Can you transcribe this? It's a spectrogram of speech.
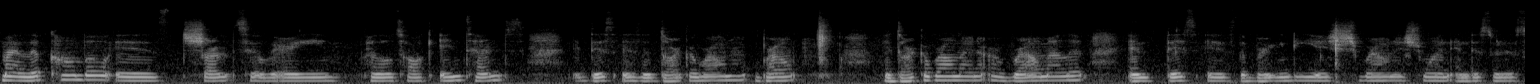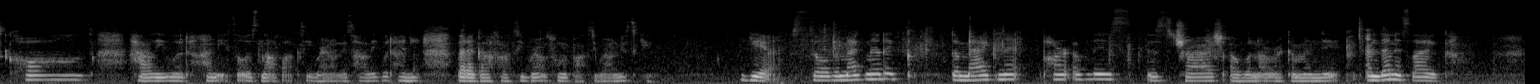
My lip combo is Charlotte Tilbury Pillow Talk Intense. This is a darker brown brown the darker brown liner around my lip. And this is the burgundy-ish brownish one. And this one is called hollywood honey. So it's not foxy brown it's hollywood honey. But i got foxy brown so foxy brown is cute. Yeah so the magnetic the magnet part of this is trash. I would not recommend it. And then it's like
